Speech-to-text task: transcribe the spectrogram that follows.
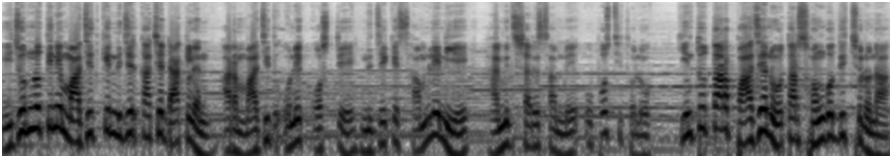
এই জন্য তিনি মাজিদকে নিজের কাছে ডাকলেন আর মাজিদ অনেক কষ্টে নিজেকে সামলে নিয়ে হামিদ স্যারের সামনে উপস্থিত হলো। কিন্তু তার পা যেন তার সঙ্গ দিচ্ছিল না।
